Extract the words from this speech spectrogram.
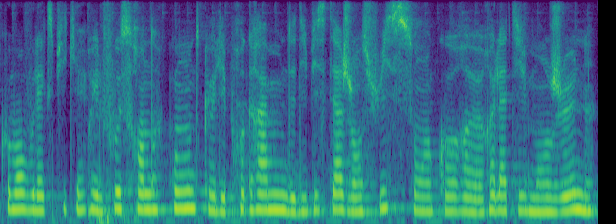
Comment vous l'expliquez? Il faut se rendre compte que les programmes de dépistage en Suisse sont encore euh, relativement jeunes.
